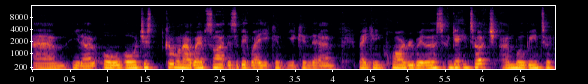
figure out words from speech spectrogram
um, you know, or, or just come on our website. There's a bit where you can you can um, make an inquiry with us and get in touch, and we'll be in touch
